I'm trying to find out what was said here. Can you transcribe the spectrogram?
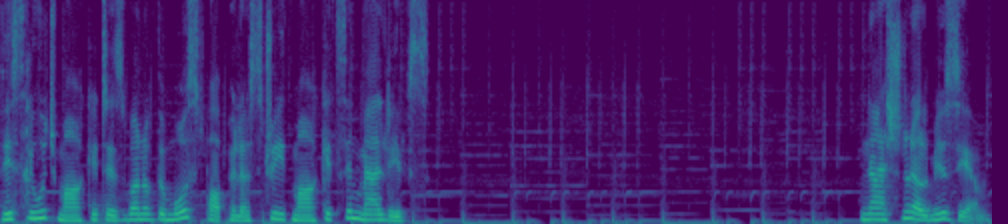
This huge market is one of the most popular street markets in Maldives. National Museum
